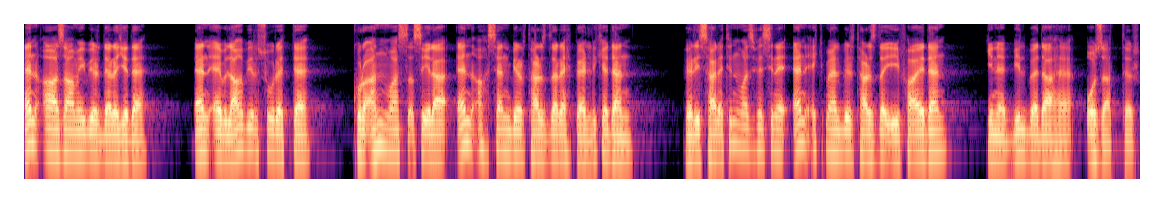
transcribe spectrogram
en azami bir derecede, en eblag bir surette, Kur'an vasıtasıyla en ahsen bir tarzda rehberlik eden ve Risaletin vazifesini en ekmel bir tarzda ifa eden, yine bilbedahe o zattır.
